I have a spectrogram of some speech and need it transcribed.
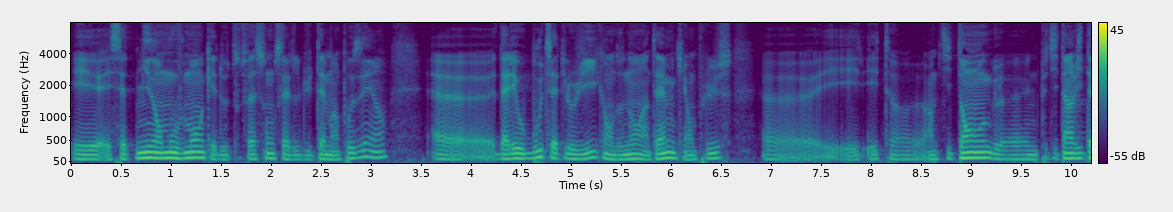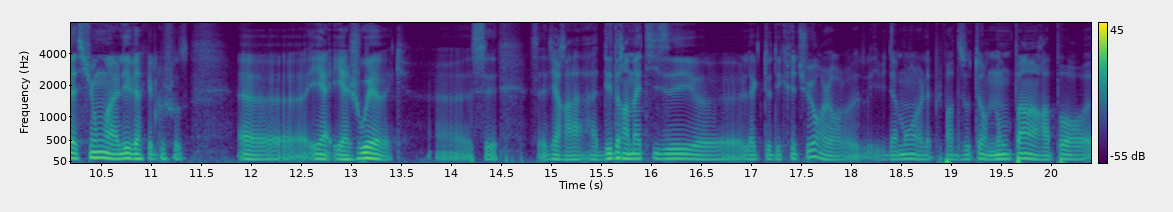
Et, cette mise en mouvement, qui est de toute façon celle du thème imposé, hein, d'aller au bout de cette logique en donnant un thème qui en plus euh, est, euh, un petit angle, une petite invitation à aller vers quelque chose euh, et à, jouer avec. c'est-à-dire à, dédramatiser l'acte d'écriture. Alors évidemment, la plupart des auteurs n'ont pas un rapport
